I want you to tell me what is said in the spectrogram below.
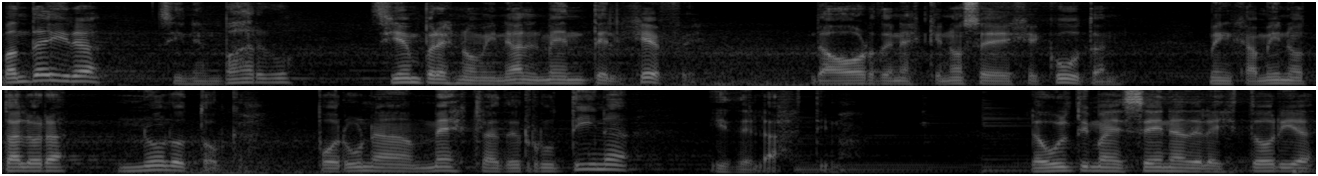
Bandeira, sin embargo, siempre es nominalmente el jefe, da órdenes que no se ejecutan. Benjamín Otálora no lo toca, por una mezcla de rutina y de lástima. La última escena de la historia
